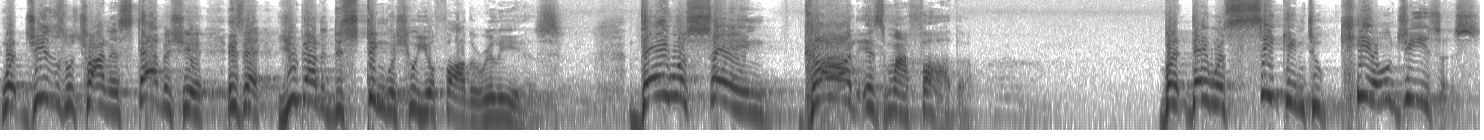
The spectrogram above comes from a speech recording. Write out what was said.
what Jesus was trying to establish here is that you got to distinguish who your father really is. They were saying, God is my father. But they were seeking to kill Jesus.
